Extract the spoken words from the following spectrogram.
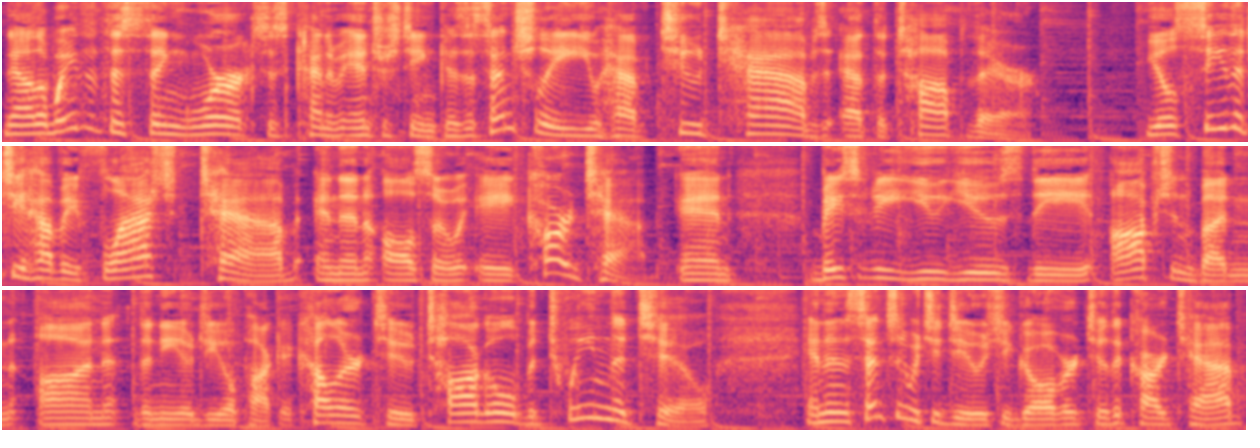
Now, the way that this thing works is kind of interesting because essentially you have two tabs at the top there. You'll see that you have a flash tab and then also a card tab. And basically you use the option button on the Neo Geo Pocket Color to toggle between the two. And then essentially what you do is you go over to the card tab.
